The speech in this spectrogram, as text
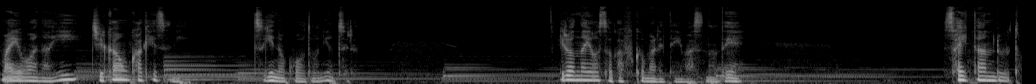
迷わない時間をかけずに次の行動に移る。いろんな要素が含まれていますので最短ルート。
